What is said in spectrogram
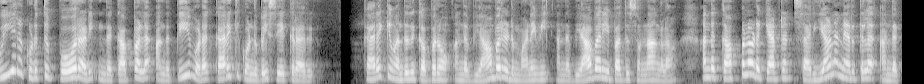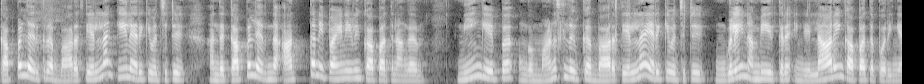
உயிரை கொடுத்து போராடி இந்த கப்பலை அந்த தீவோட கரைக்கு கொண்டு போய் சேர்க்குறாரு. கரைக்கு வந்ததுக்கப்புறம் அந்த வியாபாரியோட மனைவி அந்த வியாபாரியை பார்த்து சொன்னாங்களாம் அந்த கப்பலோட கேப்டன் சரியான நேரத்தில் அந்த கப்பலில் இருக்கிற பாரத்தை எல்லாம் கீழே இறக்கி வச்சுட்டு அந்த கப்பலில் இருந்த அத்தனை பயணிகளையும் காப்பாற்றினாங்க நீங்கள் இப்போ உங்கள் மனசில் இருக்க பாரத்தை எல்லாம் இறக்கி வச்சுட்டு உங்களையும் நம்பி இருக்கிற எங்கள் எல்லாரையும் காப்பாற்ற போகிறீங்க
